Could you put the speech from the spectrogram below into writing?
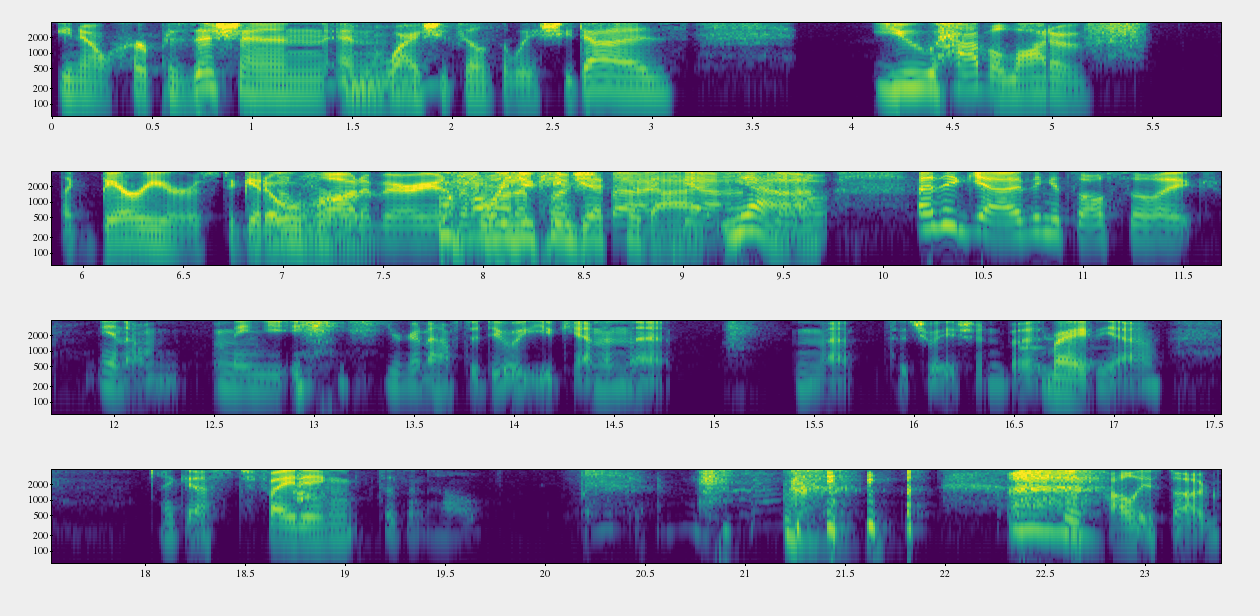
you know, her position and Mm-hmm. why she feels the way she does, you have a lot of like barriers to get over a lot of barriers before you can get to that. Yeah, yeah. So I think yeah, I think it's also like you know, I mean, you, you're gonna have to do what you can in that in that situation, but Right. yeah, I guess fighting doesn't help. Okay. Just Holly's dog.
